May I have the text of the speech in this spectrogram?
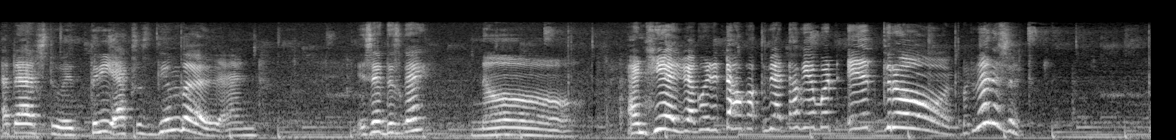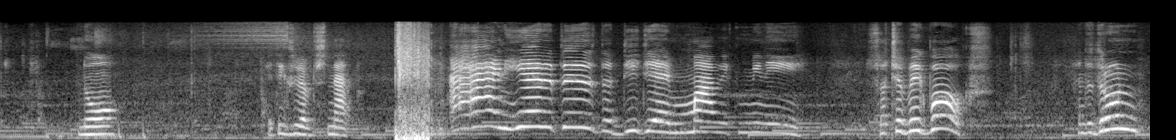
attached to a 3-axis gimbal and is it this guy? No. And here we are going to talk we are talking about a drone. But where is it? No. I think we have to snap. And here it is, the DJI Mavic Mini. Such a big box. And the drone,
